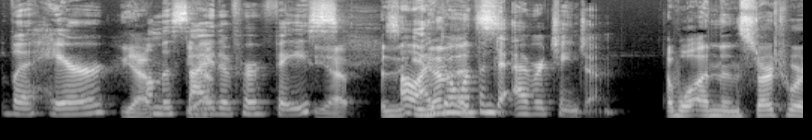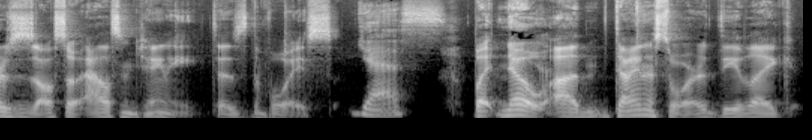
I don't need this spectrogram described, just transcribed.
the hair Yep, on the side yep. of her face. Yep. Is- Oh, I don't want them to ever change them. Well, and then Star Tours is also Allison Janney does the voice. Yes. But no, um, Dinosaur, the like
